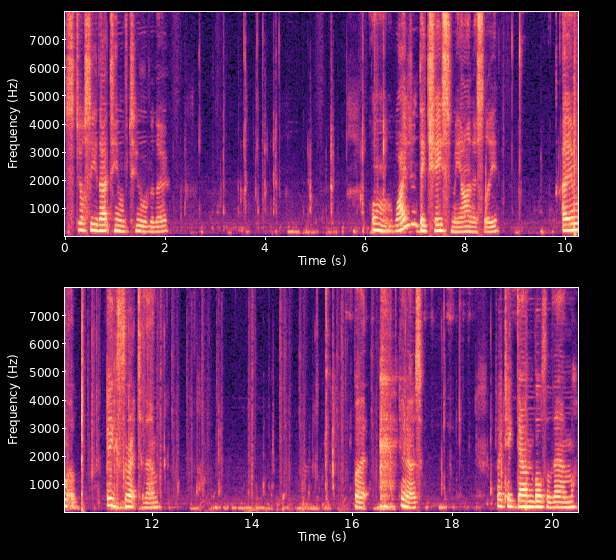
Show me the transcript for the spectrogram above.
Still see that team of two over there. Um, why didn't they chase me, honestly? I am a big threat to them. But, who knows. If I take down both of them,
